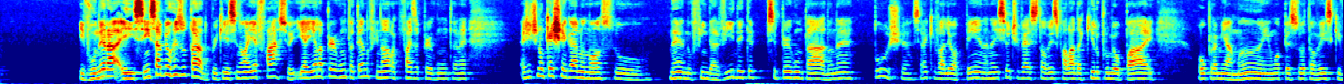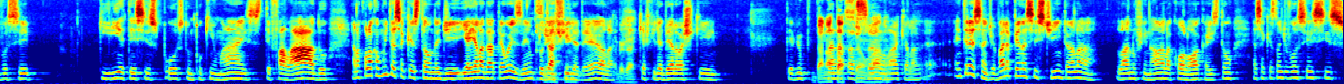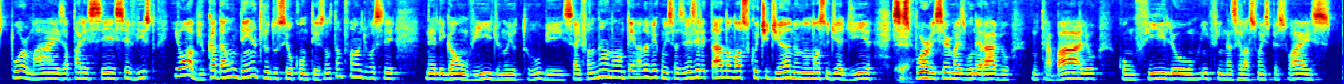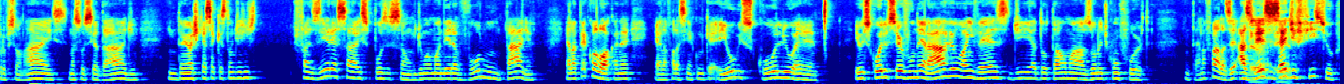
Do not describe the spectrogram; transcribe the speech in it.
e vulnerar e sem saber o resultado, porque senão aí é fácil. E aí ela pergunta até no final ela faz a pergunta, né? A gente não quer chegar no nosso, né, no fim da vida e ter se perguntado, né? Puxa, será que valeu a pena, né? E se eu tivesse talvez falado aquilo para o meu pai ou para minha mãe, uma pessoa talvez que você queria ter se exposto um pouquinho mais, ter falado. Ela coloca muito essa questão, né? De, e aí ela dá até o exemplo Sim, da sim. filha dela, É que a filha dela, eu acho que teve um Da natação lá, né? que ela é, é interessante, vale a pena assistir. Então ela lá no final ela coloca isso. Então essa questão de você se expor mais, aparecer, ser visto e óbvio, cada um dentro do seu contexto. Nós estamos falando de você né, ligar um vídeo no YouTube e sair falando, não, não tem nada a ver com isso. Às vezes ele está no nosso cotidiano, no nosso dia a dia, se É. expor e ser mais vulnerável no trabalho, com o filho, enfim, nas relações pessoais, profissionais, na sociedade. Então eu acho que essa questão de a gente fazer essa exposição de uma maneira voluntária, ela até coloca, né? Ela fala assim, como que é? Eu escolho, é, eu escolho ser vulnerável ao invés de adotar uma zona de conforto. Então ela fala, às- É, vezes é isso. difícil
